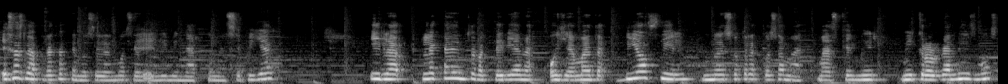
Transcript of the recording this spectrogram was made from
Esa es la placa que nos debemos de eliminar con el cepillado. Y la placa dentobacteriana o llamada biofilm no es otra cosa más, más que microorganismos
